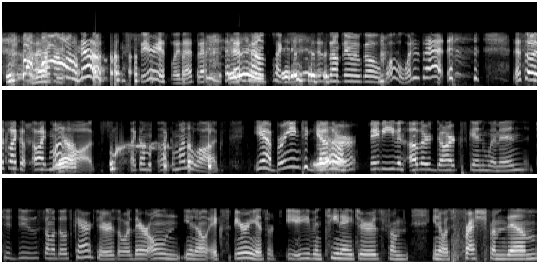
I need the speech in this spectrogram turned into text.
no, seriously, that that that sounds like something we go, whoa, what is that? That's so it's like a, like monologues, yeah. like a like a monologues. Yeah, bringing together yeah. maybe even other dark skinned women to do some of those characters or their own, you know, experience or even teenagers from, you know, as fresh from them.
